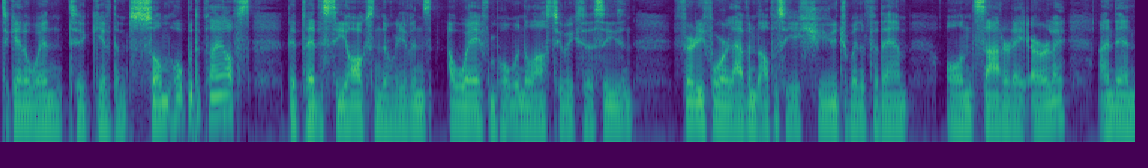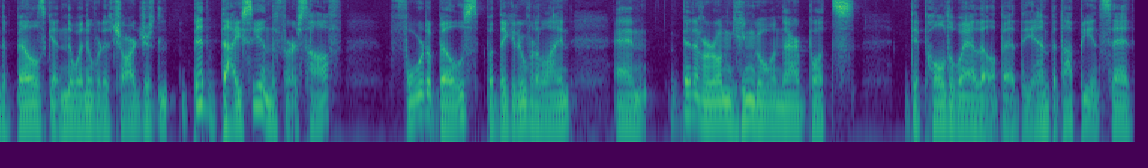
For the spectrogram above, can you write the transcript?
to get a win to give them some hope of the playoffs. They played the Seahawks and the Ravens away from home in the last two weeks of the season. 34 11, obviously a huge win for them on Saturday early. And then the Bills getting the win over the Chargers. A bit dicey in the first half for the Bills, but they get over the line. And a bit of a run game going there, but they pulled away a little bit at the end. But that being said,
